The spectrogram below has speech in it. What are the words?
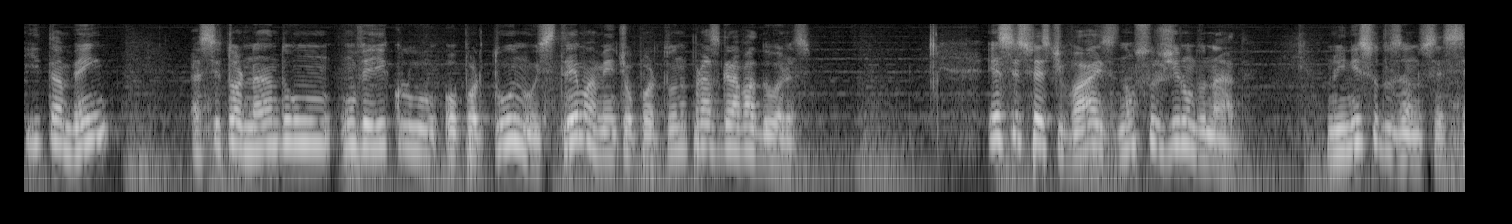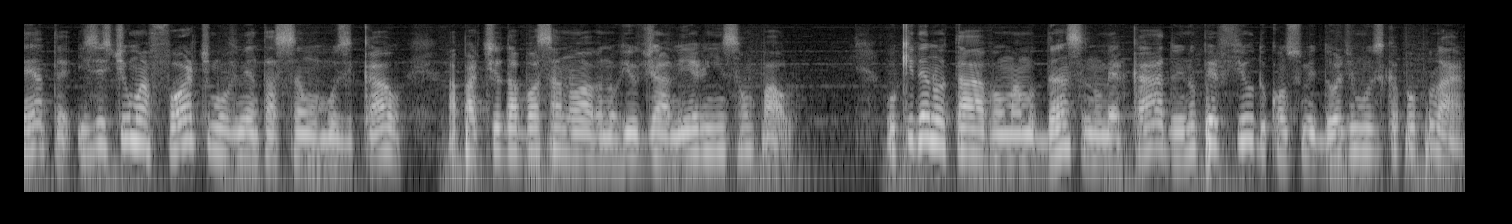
e também eh, se tornando um, um veículo oportuno, extremamente oportuno, para as gravadoras. Esses festivais não surgiram do nada. No início dos anos 60, existia uma forte movimentação musical a partir da bossa nova no Rio de Janeiro e em São Paulo, o que denotava uma mudança no mercado e no perfil do consumidor de música popular.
